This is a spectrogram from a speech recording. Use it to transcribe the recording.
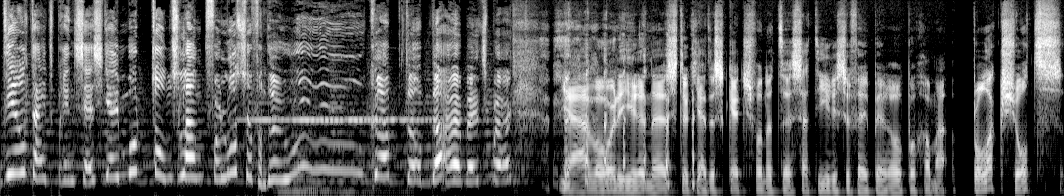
Deeltijdprinses, jij moet ons land verlossen van de krapte op de arbeidsmarkt. Ja, we hoorden hier een eh, stukje uit een sketch van het eh, satirische VPRO-programma Plakshot.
